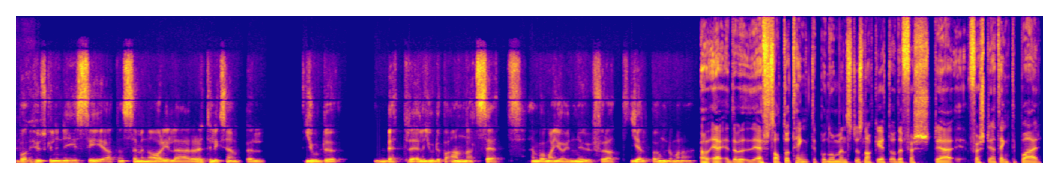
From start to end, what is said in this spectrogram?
vad, hur skulle ni se att en seminarielärare till exempel gjorde bättre eller gjorde på annat sätt än vad man gör nu för att hjälpa ungdomarna? Ja, Jeg, det- jeg satt og tenkte på noe mens du snakket, og det første jeg, første jeg tenkte på er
